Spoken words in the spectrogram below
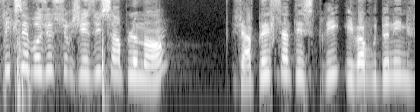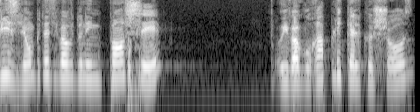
Fixez vos yeux sur Jésus simplement. J'ai appelé le Saint-Esprit, il va vous donner une vision, peut-être il va vous donner une pensée, ou il va vous rappeler quelque chose,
